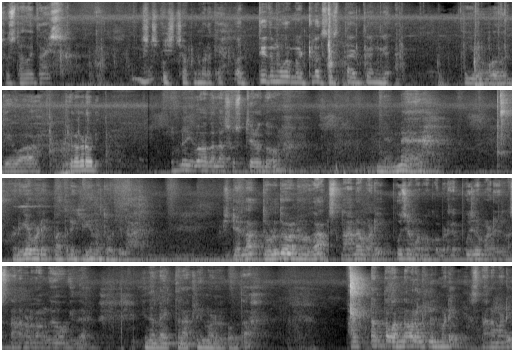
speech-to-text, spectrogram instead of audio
ಸುಸ್ತಾಗೋಯ್ತು ಆಯ್ಸ್ ಇಷ್ಟು ಇಷ್ಟು ಶಾಪಿಂಗ್ ಮಾಡೋಕ್ಕೆ. ಹತ್ತಿದ ಮೂರು ಮೆಟ್ಲಿಗೆ ಸುಸ್ತಾಯ್ತು ನನಗೆ ಅಯ್ಯೋ ದೇವ ಕೆಳಗಡೆ ಹೊಡಿ ಇನ್ನು ಇವಾಗೆಲ್ಲ ಸುಸ್ತಿರೋದು. ನಿನ್ನೆ ಅಡುಗೆ ಮಾಡಿದ ಪಾತ್ರೆಗೆ ಏನು ತೊಳೆದಿಲ್ಲ. ಇಷ್ಟೆಲ್ಲ ತೊಳೆದು ಅನ್ನುವಾಗ ಸ್ನಾನ ಮಾಡಿ ಪೂಜೆ ಮಾಡಬೇಕು. ಬೆಳಗ್ಗೆ ಪೂಜೆ ಮಾಡಿರಲಿಲ್ಲ ಸ್ನಾನ ಹಂಗೆ ಹೋಗಿದ್ದೆ. ಇದೆಲ್ಲ ಇತ್ತಲ್ಲ ಕ್ಲೀನ್ ಮಾಡಬೇಕು ಅಂತ. ಫಟ್ ಅಂತ ಒನ್ ಅವರಲ್ಲಿ ಕ್ಲೀನ್ ಮಾಡಿ ಸ್ನಾನ ಮಾಡಿ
